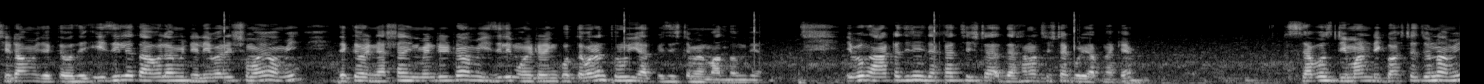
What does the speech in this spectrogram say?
সেটা আমি দেখতে পাচ্ছি। ইজিলি তাহলে আমি ডেলিভারির সময়ও আমি দেখতে পারি। ন্যাশনাল ইনভেন্টরিটাও আমি ইজিলি মনিটরিং করতে পারেন থ্রু ইআরপি সিস্টেমের মাধ্যম দিয়ে। এবং আরেকটা জিনিস দেখার চেষ্টা, দেখানোর চেষ্টা করি আপনাকে। সাপোজ ডিমান্ড রিকোয়েস্টের জন্য আমি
